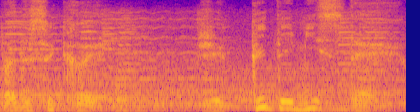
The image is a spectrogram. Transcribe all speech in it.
Pas de secret. J'ai que des mystères.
